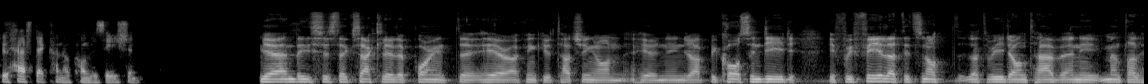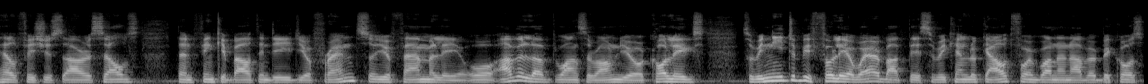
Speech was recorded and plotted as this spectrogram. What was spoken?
to have that kind of conversation. Yeah, and this is exactly the point uh, here. I think you're touching on here, Ninja, because indeed, if we feel that it's not that we don't have any mental health issues ourselves, then think about indeed your friends or your family or other loved ones around you or colleagues. So we need to be fully aware about this so we can look out for one another because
